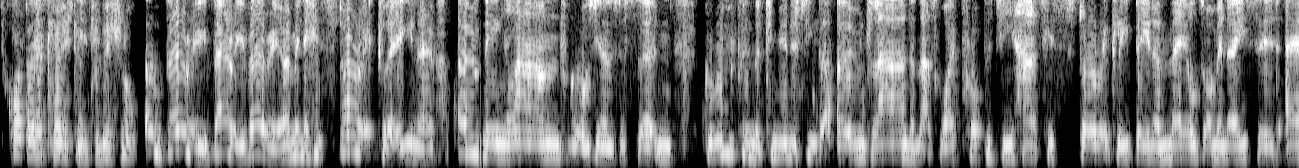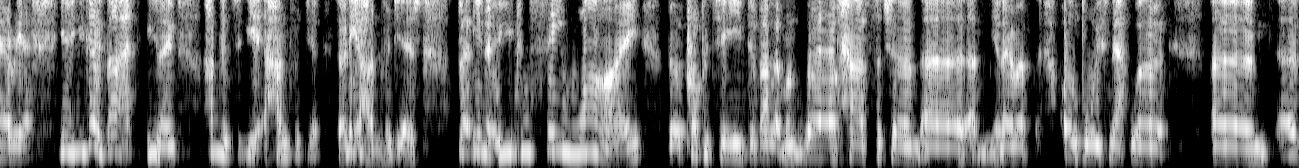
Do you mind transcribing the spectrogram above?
It's quite archaic and traditional. Oh, very, very, very. I mean, historically, you know, owning land was, you know, there's a certain group in the community that owned land, and that's why property has historically been a male-dominated area. You know, you go back, you know, hundreds, of yeah, hundred years. It's only a hundred years, but you know, you can see why the property development world has such a, uh, you know, a old boys network um, uh,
